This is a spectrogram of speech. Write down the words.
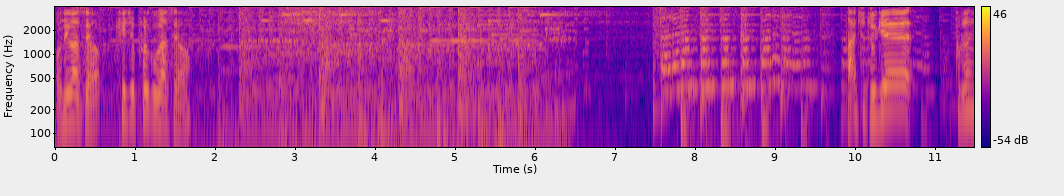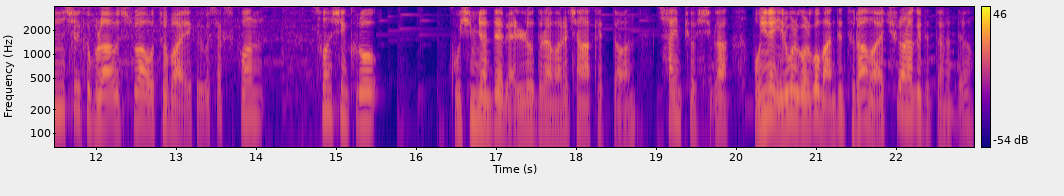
어디 가세요? 퀴즈 풀고 가세요. 단추 두 개, 푸른 실크 블라우스와 오토바이, 그리고 색스폰 손 싱크로 90년대 멜로 드라마를 장악했던 차인표 씨가 본인의 이름을 걸고 만든 드라마에 출연하게 됐다는데요.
